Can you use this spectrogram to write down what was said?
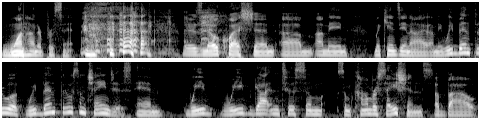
100%. There's no question. Um, I mean, Makenzie and I, I mean, we've been through a we've been through some changes and we've we've gotten to some some conversations about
